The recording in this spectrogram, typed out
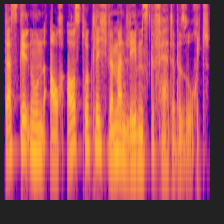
Das gilt nun auch ausdrücklich, wenn man Lebensgefährte besucht.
